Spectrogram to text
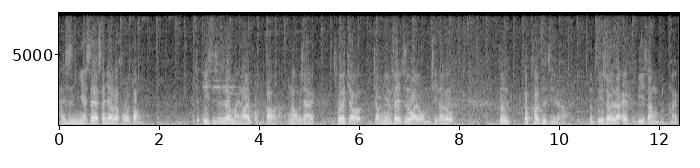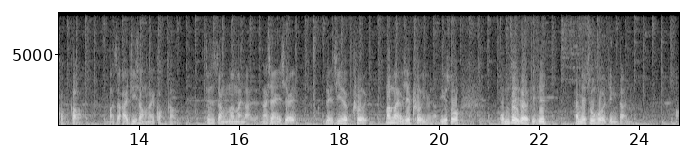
还是你还是在参加的活动，就意思就是要买他的广告啦。那我们现在除了缴缴年费之外，我们其他都都都靠自己的啦。就比如说在 FB 上买广告，啊，在 IG 上买广告，就是这样慢慢来的。那现在有些累积的客，慢慢有些客源了。比如说我们这里都有这些还没出货的订单，啊，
